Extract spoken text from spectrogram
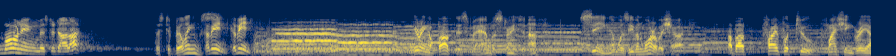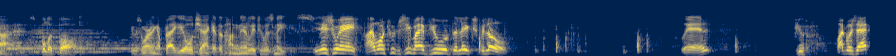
Good morning, Mr. Dollar. Mr. Billings? Come in, come in. Hearing about this man was strange enough. Seeing him was even more of a shock. About five foot two, flashing gray eyes, bullet bald. He was wearing a baggy old jacket that hung nearly to his knees. This way. I want you to see my view of the lakes below. Well, Beautiful. what was that?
